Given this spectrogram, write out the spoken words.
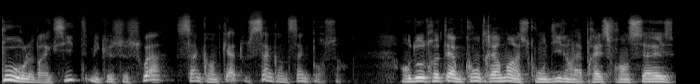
pour le Brexit, mais que ce soit 54 ou 55% En d'autres termes, contrairement à ce qu'on dit dans la presse française,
